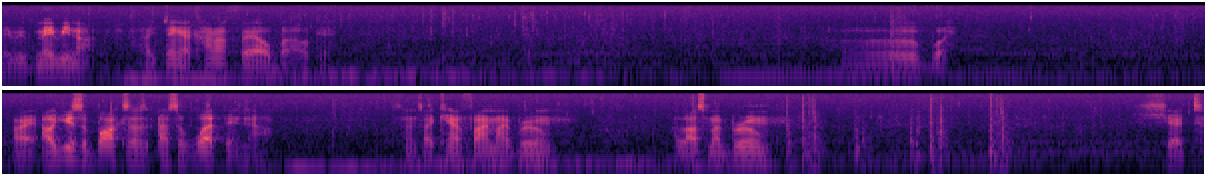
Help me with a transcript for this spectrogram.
Maybe, maybe not. I think I kind of failed, but okay. Oh boy. Alright, I'll use the box as, as a weapon now. Since I can't find my broom. I lost my broom. Shit.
